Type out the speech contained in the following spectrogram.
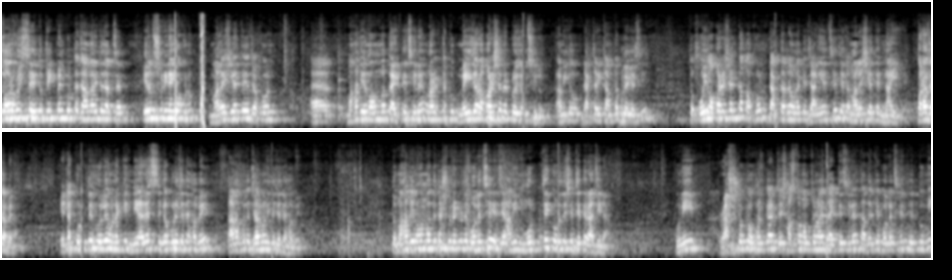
জ্বর হয়েছে তো ট্রিটমেন্ট করতে জার্মানিতে যাচ্ছেন। এরকম শুনি নাই কখনো? মালয়েশিয়াতে যখন মাহাতির মোহাম্মদ দায়িত্বে ছিলেন, ওনার একটা খুব মেজর অপারেশনের প্রয়োজন ছিল। আমি তো ডাক্তারি টামটা ভুলে গেছি। তো ওই অপারেশনটা তখন ডাক্তাররা ওনাকে জানিয়েছে যে এটা মালয়েশিয়াতে নাই, করা যাবে না। এটা করতে হলে ওনাকে নিয়ারেস্ট সিঙ্গাপুরে যেতে হবে, তা না হলে জার্মানিতে যেতে হবে। তো মাহাদি মোহাম্মদ এটা শুনে টুনে বলেছে যে আমি মরতে কোনো দেশে যেতে রাজি না। উনি রাষ্ট্রকে ওখানকার যে স্বাস্থ্য মন্ত্রণালয়ের দায়িত্বে ছিলেন, তাদেরকে বলেছেন যে তুমি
